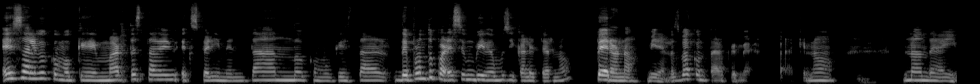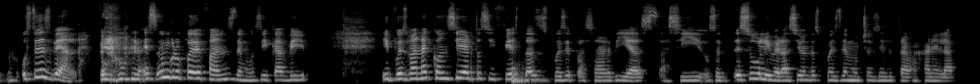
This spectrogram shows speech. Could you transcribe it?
es algo como que Marta estaba experimentando, como que estar de pronto parece un video musical eterno, pero no. Miren, les voy a contar primero, para que no no anden ahí. Ustedes véanla, pero bueno, es un grupo de fans de música beat, y pues van a conciertos y fiestas después de pasar días así, o sea, es su liberación después de muchos días de trabajar en la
